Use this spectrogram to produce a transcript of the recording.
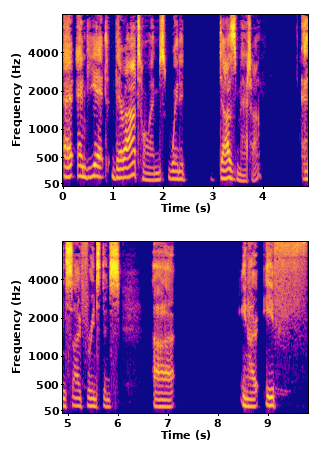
and, and yet there are times when it does matter. And so, for instance, uh, you know, if,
